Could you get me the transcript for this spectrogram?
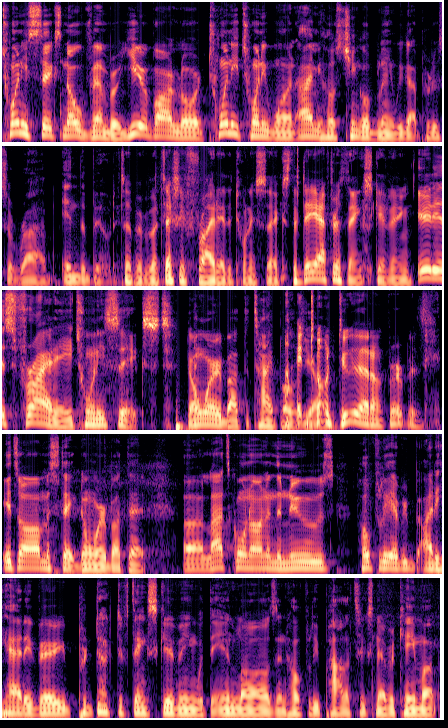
26 November, year of our Lord 2021. I'm your host, Chingo Bling. We got producer Rob in the building. What's up, everybody? It's actually Friday the 26th, the day after Thanksgiving. It is Friday, 26th. Don't worry about the typos, I y'all. don't do that on purpose. It's all a mistake. Don't worry about that. Uh, lots going on in the news. Hopefully, everybody had a very productive Thanksgiving with the in laws, and hopefully, politics never came up.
